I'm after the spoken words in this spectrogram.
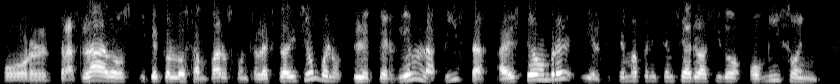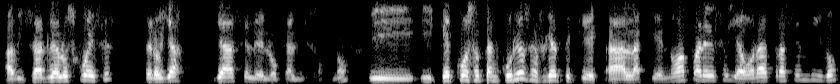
por traslados y que con los amparos contra la extradición, bueno, le perdieron la pista a este hombre y el sistema penitenciario ha sido omiso en avisarle a los jueces, pero ya, ya se le localizó, ¿no? Y, y, qué cosa tan curiosa, fíjate que a la que no aparece y ahora ha trascendido,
